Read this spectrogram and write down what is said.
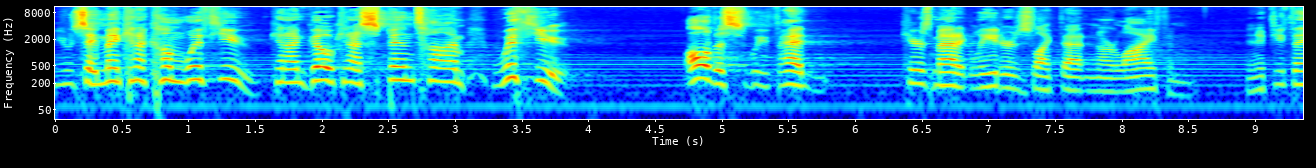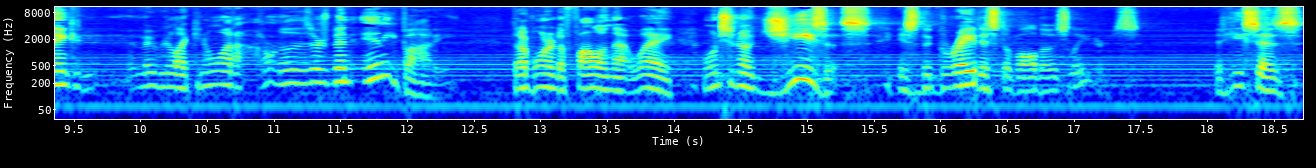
you would say, Man, can I come with you? Can I go? Can I spend time with you? All of us, we've had charismatic leaders like that in our life. And, and if you think, maybe you're like, you know what? I don't know that there's been anybody that I've wanted to follow in that way. I want you to know Jesus is the greatest of all those leaders. That he says,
